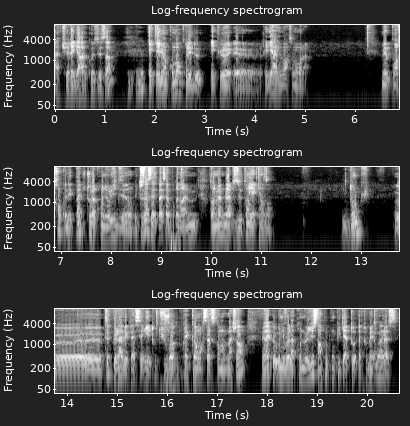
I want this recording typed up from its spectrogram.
à tuer Rhaegar à cause de ça, Mhm. et qu'il y a eu un combat entre les deux, et que euh, Rhaegar est mort à ce moment-là. Mais pour l'instant, on connaît pas du tout la chronologie des événements. Mais tout ça, ça se passait à peu près dans, la même, dans le même laps de temps, il y a 15 ans. Donc, euh, peut-être que là, avec la série et tout, tu vois à peu près comment ça se commence, machin. Mais là, qu'au niveau de la chronologie, c'est un peu compliqué à tout, à tout mettre en place.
